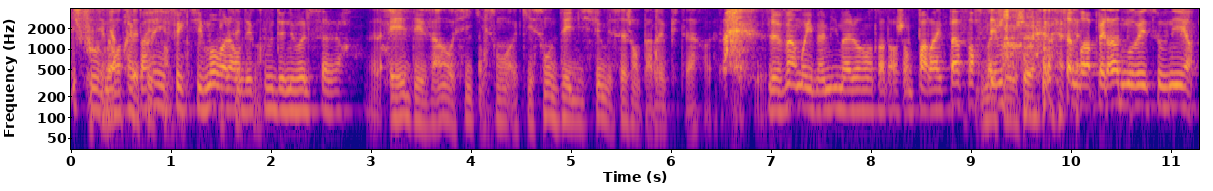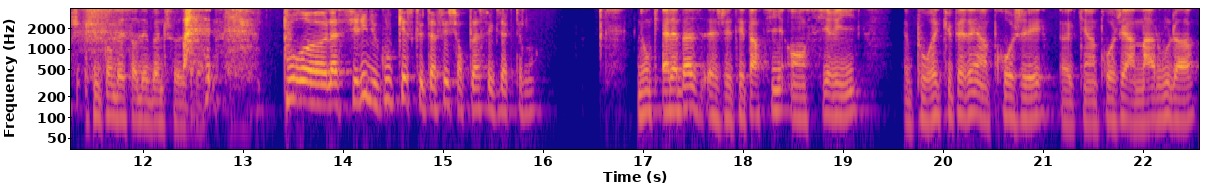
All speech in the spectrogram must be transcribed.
il faut bien préparer, effectivement, voilà, on découvre de nouvelles saveurs. Et des vins aussi qui sont, qui sont délicieux, mais ça j'en parlerai plus tard. le vin, moi, il m'a mis mal au ventre, alors j'en parlerai pas forcément. ça me rappellera de mauvais souvenirs. Je, je suis tombé sur des bonnes choses. Pour la Syrie, du coup, qu'est-ce que tu as fait sur place exactement? Donc à la base, j'étais parti en Syrie pour récupérer un projet euh, qui est un projet à Maroula.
